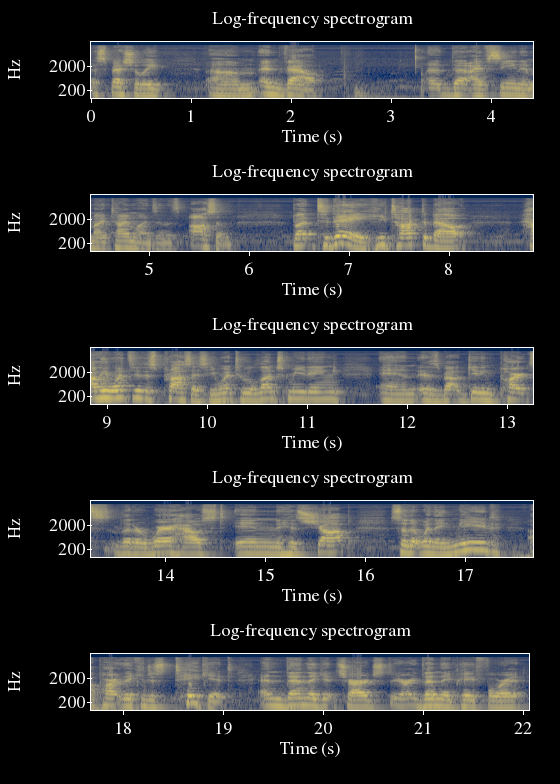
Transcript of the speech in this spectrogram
especially, um, and Val, uh, that I've seen in my timelines, and it's awesome. But today he talked about how he went through this process. He went to a lunch meeting and was about getting parts that are warehoused in his shop so that when they need a part, they can just take it and then they get charged, or then they pay for it.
